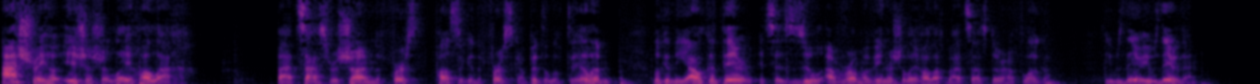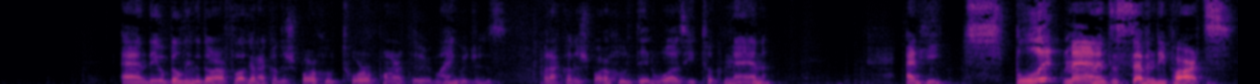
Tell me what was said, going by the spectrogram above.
Ashrei ha'ish asher loy halach ba'atzas Rishayim, the first pasuk in the first capital of Tehillim. Look in the Yalkut there, it says, Zu Avram Avinu shalei halach ba'atzas Dar HaFlaga. He was there, he was there then. And they were building the Dar HaFlaga, and HaKadosh Baruch Hu tore apart their languages. What HaKadosh Baruch Hu did was, he took man, and he split man into 70 parts.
